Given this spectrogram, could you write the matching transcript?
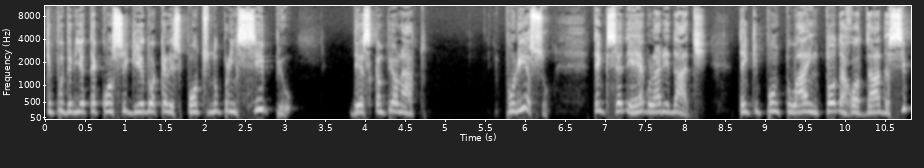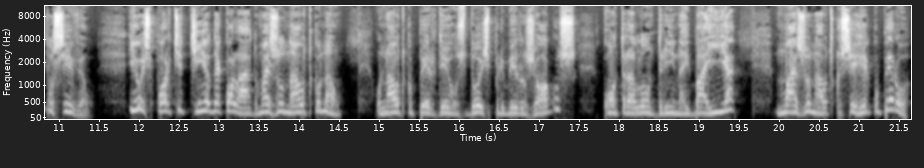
que poderia ter conseguido aqueles pontos no princípio desse campeonato. Por isso tem que ser de regularidade, tem que pontuar em toda a rodada, se possível. E o esporte tinha decolado, mas o Náutico não. O Náutico perdeu os dois primeiros jogos contra Londrina e Bahia, mas o Náutico se recuperou,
